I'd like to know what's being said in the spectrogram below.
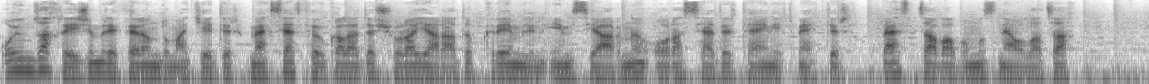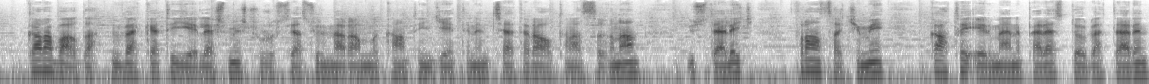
Oyuncaq rejim referenduma gedir. Məqsəd fövqəladə şura yaradıb Kremlin emissiyarını ora sədr təyin etməkdir. Bəs cavabımız nə olacaq? Qarabağda müvəqqəti yerləşmiş Rusiya sülhməramlı kontingentinin çətir altına sığınan, üstəlik Fransa kimi qatı ermənipərəst dövlətlərin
